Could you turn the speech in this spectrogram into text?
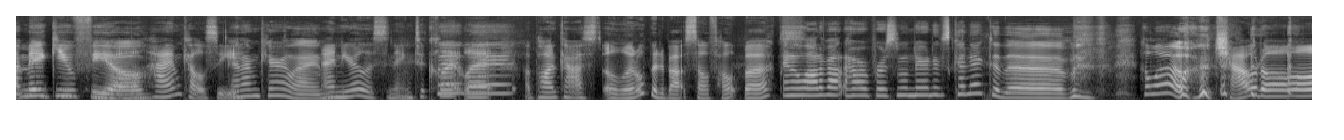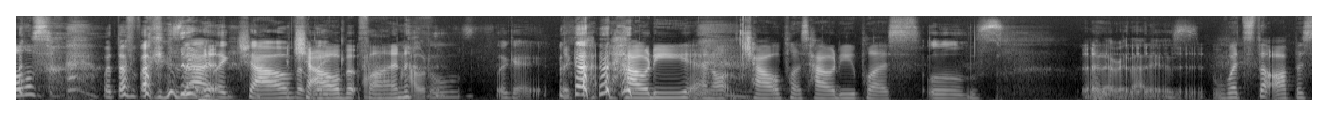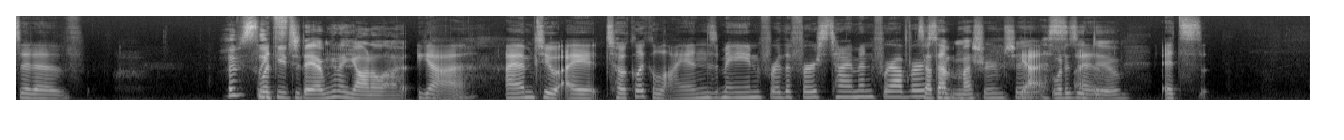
that make you feel? Hi, I'm Kelsey. And I'm Caroline. And you're listening to Clit Clit Lit, Lit. a podcast a little bit about self help books. And a lot about how our personal narratives connect to them. Hello. Chowdles. what the fuck is that? Like chow, but Chow, like, but fun. Howdles. Okay. like howdy and all, chow plus howdy plus Whatever that is. Uh, what's the opposite of I'm sleepy What's- today. I'm gonna yawn a lot. yeah i am too i took like lion's mane for the first time in forever Is that Some- that mushroom shit? yes, What does it I- do? it's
